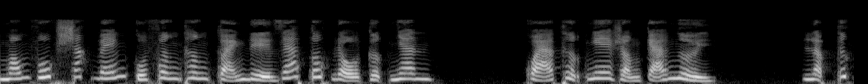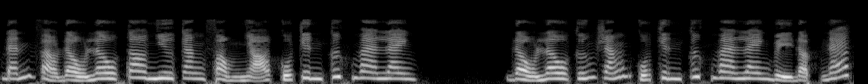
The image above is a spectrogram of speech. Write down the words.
Móng vuốt sắc bén của phân thân toản địa giáp tốc độ cực nhanh. Quả thực nghe rợn cả người. Lập tức đánh vào đầu lâu to như căn phòng nhỏ của kinh cức ma lan. Đầu lâu cứng rắn của kinh cức ma lan bị đập nát.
